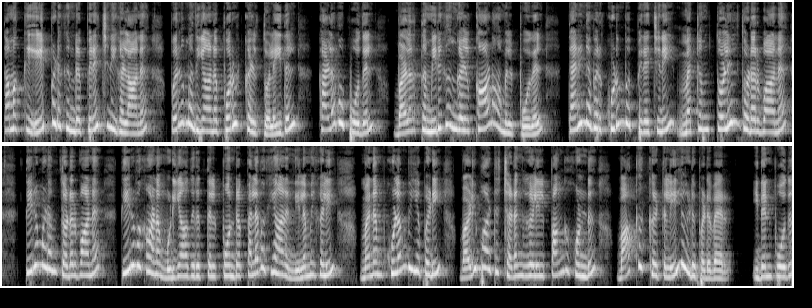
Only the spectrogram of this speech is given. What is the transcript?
தமக்கு ஏற்படுகின்ற பிரச்சினைகளான பெறுமதியான பொருட்கள் தொலைதல் களவு போதல் வளர்த்த மிருகங்கள் காணாமல் போதல் தனிநபர் குடும்ப பிரச்சினை மற்றும் தொழில் தொடர்பான திருமணம் தொடர்பான தீர்வு காண முடியாதிருத்தல் போன்ற பலவகையான நிலைமைகளில் மனம் குழம்பியபடி வழிபாட்டுச் சடங்குகளில் பங்கு கொண்டு வாக்கு கேட்டலில் ஈடுபடுவர் இதன்போது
